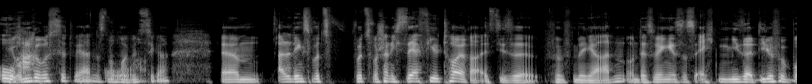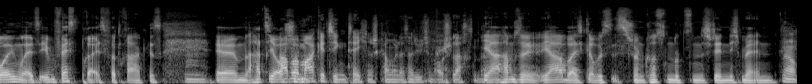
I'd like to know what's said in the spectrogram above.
die Oha. umgerüstet werden. Das ist nochmal günstiger. Ähm, allerdings wird es wahrscheinlich sehr viel teurer als diese 5 Milliarden und deswegen ist es echt ein mieser Deal für Boeing, weil es eben Festpreisvertrag ist. Ähm, hat sich auch Aber schon, marketingtechnisch kann man das natürlich dann ausschlachten. Ne? ja, haben sie, ja, aber ich glaube, es ist schon Kosten-Nutzen, es stehen nicht mehr in, Ja.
